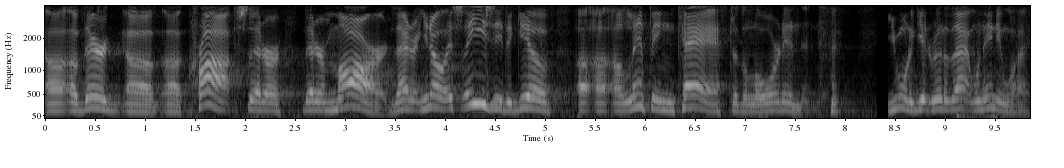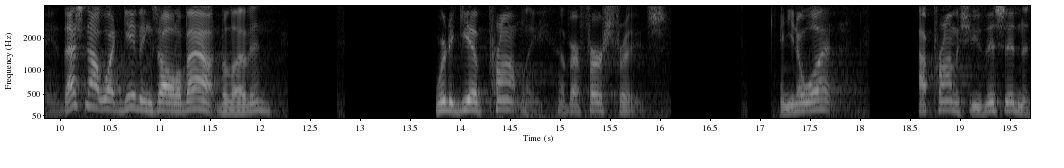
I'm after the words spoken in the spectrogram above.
uh, of their uh, uh, crops that are, that are marred. That are, you know, it's easy to give a, a, a limping calf to the Lord, isn't it? you want to get rid of that one anyway. That's not what giving's all about, beloved. We're to give promptly of our first fruits. And you know what? I promise you, this isn't a,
